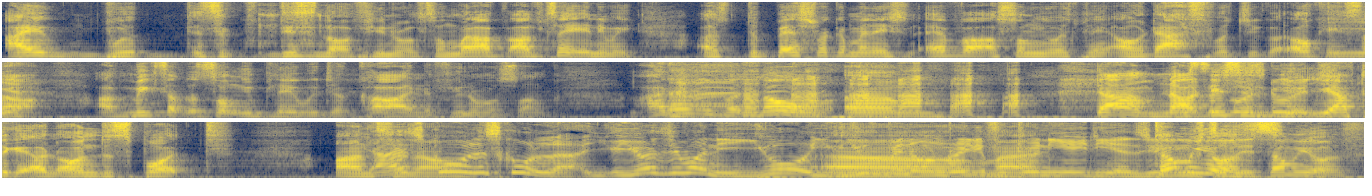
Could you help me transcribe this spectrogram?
I would. It's a, this is not a funeral song, but I'll, I'll say it anyway. As the best recommendation ever, a song you was playing. Oh, that's what you got. Okay, so Yeah. I've mixed up the song you play with your car and the funeral song. I don't even know. Um, damn. Now this is you, you have to get an on the spot answer Yeah, it's now. cool. It's cool. Uh, you- you're the one. You're, you've been on Oh, radio for man. 28 years. You're Tell me yours. Tell me yours.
